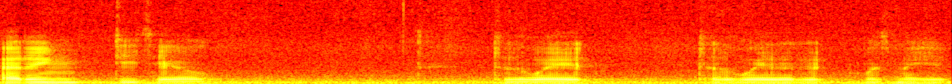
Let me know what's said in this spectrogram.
Adding detail to the way it to the way that it was made.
